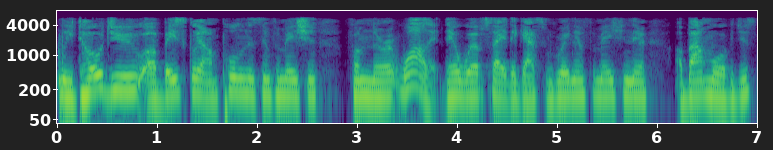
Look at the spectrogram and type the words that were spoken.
we told you uh, basically I'm pulling this information from NerdWallet, their website. They got some great information there about mortgages.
